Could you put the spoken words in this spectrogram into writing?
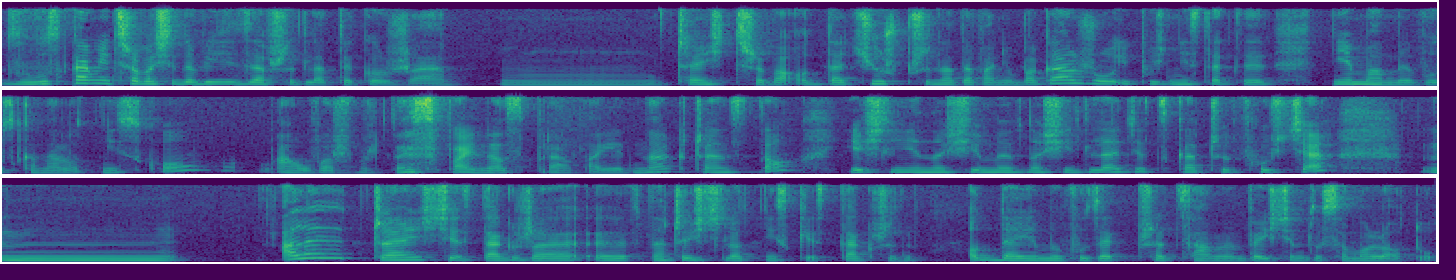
z wózkami trzeba się dowiedzieć zawsze dlatego, że mm, część trzeba oddać już przy nadawaniu bagażu i później niestety nie mamy wózka na lotnisku, a uważam, że to jest fajna sprawa jednak często, jeśli nie nosimy w nosidle dziecka czy w huście. Mm, ale część jest tak, że e, na części lotnisk jest tak, że oddajemy wózek przed samym wejściem do samolotu,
